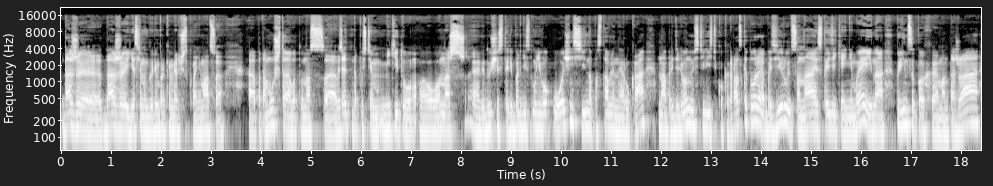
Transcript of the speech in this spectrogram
даже, даже если мы говорим про коммерческую анимацию. А, потому что вот у нас, а, взять, допустим, Никиту, а, он наш э, ведущий старибордист, у него очень сильно поставленная рука на определенную стилистику, как раз которая базируется на эстетике аниме и на принципах э, монтажа,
